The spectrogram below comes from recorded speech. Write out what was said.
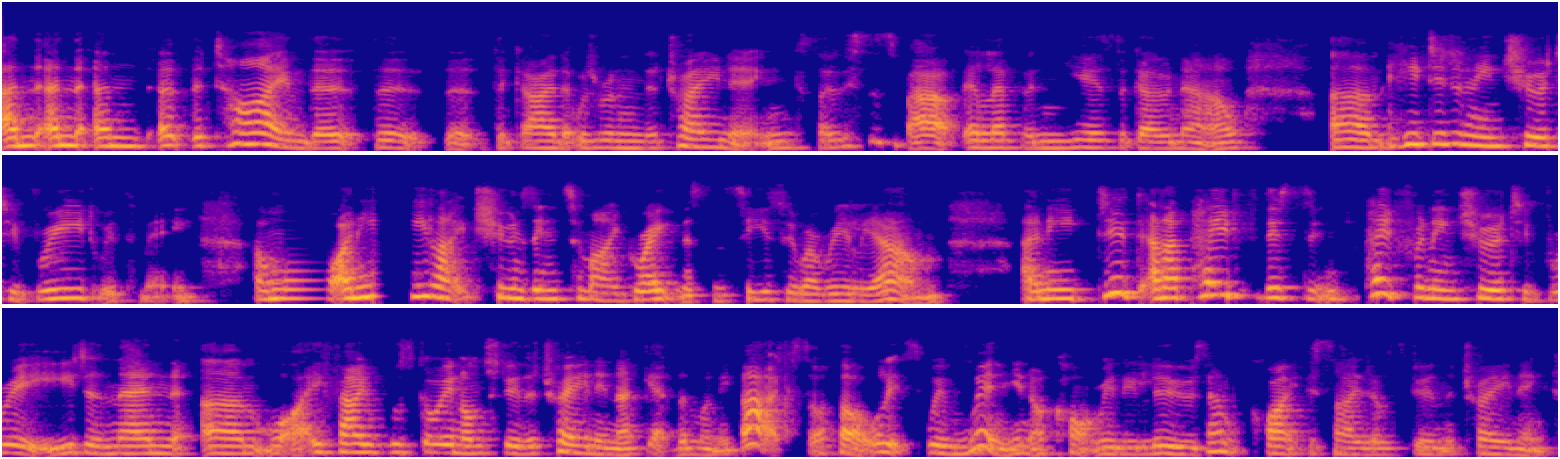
and and and at the time the, the the the guy that was running the training so this is about 11 years ago now um, he did an intuitive read with me. And, and he, he, like tunes into my greatness and sees who i really am. And he did and i paid for this paid for an intuitive read. And then um, well, if i was going on to do the training i'd get the money back. So i thought well it's win-win. You know i can't really lose. I haven't quite decided i was doing the training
